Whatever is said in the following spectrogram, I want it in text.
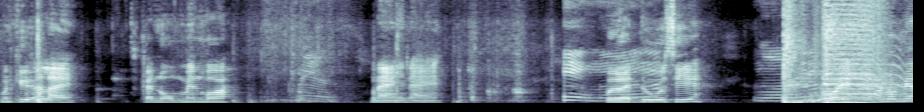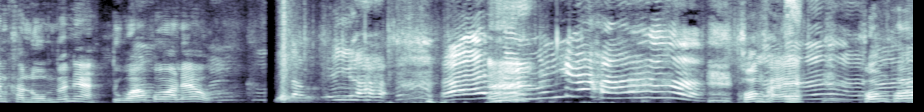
มันคืออะไร ขนมเม่นบัวไหนไหน เปิดดูสิโอ้ยมันนนเม่นขนมด้วยเนี่ย ตัวพ่อแล้วของใครของพ่อ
